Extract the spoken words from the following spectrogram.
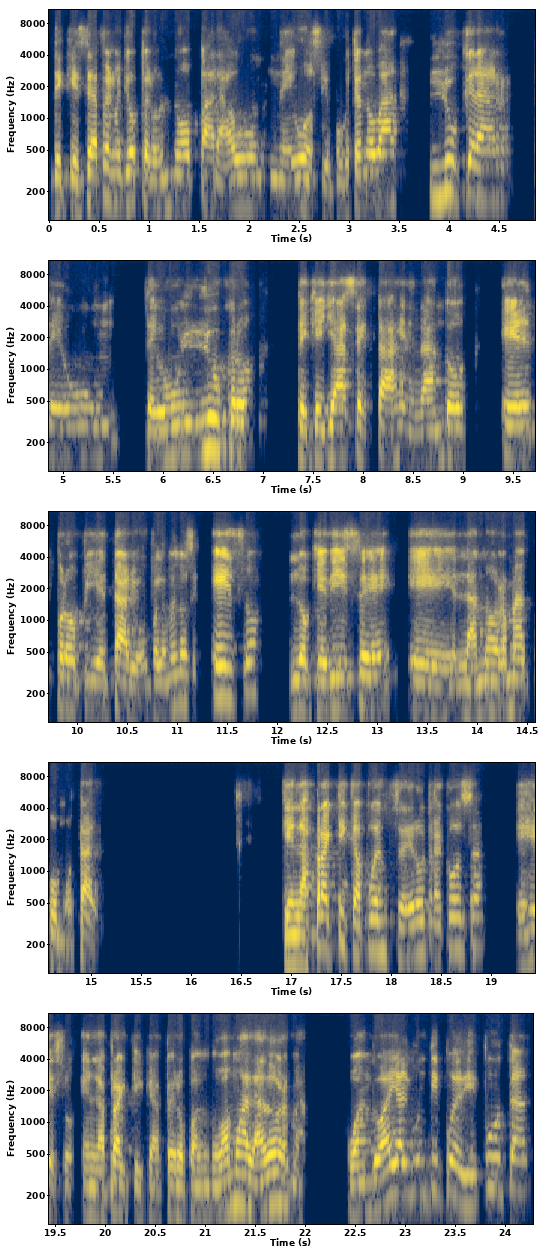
de que sea permitido, pero no para un negocio, porque usted no va a lucrar de un, de un lucro de que ya se está generando el propietario. Por lo menos eso lo que dice eh, la norma como tal. Que en la práctica puede suceder otra cosa, es eso, en la práctica, pero cuando vamos a la norma, cuando hay algún tipo de disputa,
